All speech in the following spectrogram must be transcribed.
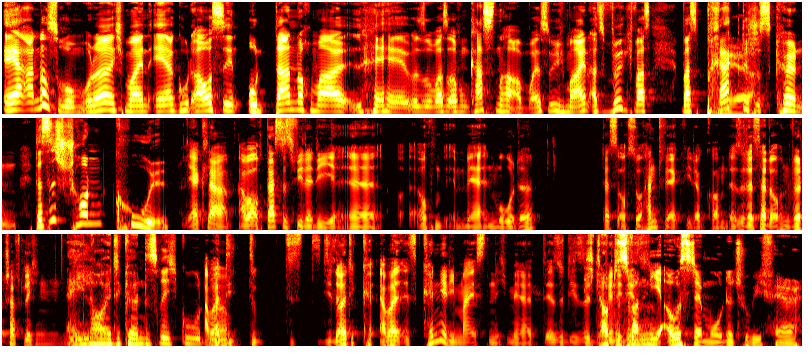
Eher andersrum, oder? Ich meine, eher gut aussehen und dann nochmal sowas auf dem Kasten haben, weißt du, wie ich meine? Also wirklich was, was Praktisches können. Das ist schon cool. Ja, klar. Aber auch das ist wieder die, äh, auch mehr in Mode, dass auch so Handwerk wiederkommt. Also, das hat auch einen wirtschaftlichen. Ey, Leute können das richtig gut. Aber ne? die, du, das, die Leute, aber es können ja die meisten nicht mehr. Also diese, Ich glaube, das war nie aus der Mode, to be fair.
